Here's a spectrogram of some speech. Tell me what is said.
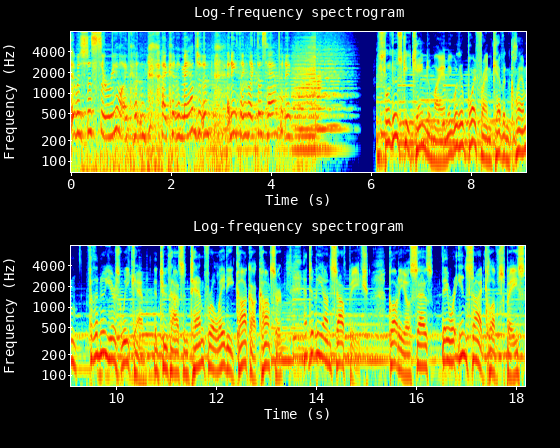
It was just surreal. I couldn't I couldn't imagine anything like this happening. Sladewski came to Miami with her boyfriend Kevin Klim for the New Year's weekend in 2010 for a Lady Gaga concert and to be on South Beach. Gaudio says they were inside club space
